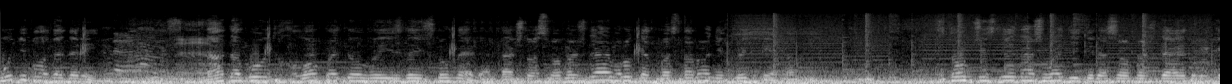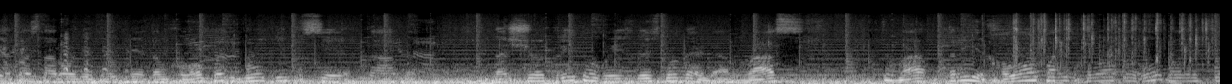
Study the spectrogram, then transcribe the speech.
Будем благодарить? Надо будет хлопать до выезда из туннеля. Так что освобождаем руки от посторонних предметов. В том числе наш водитель освобождает руки от посторонних предметов. Хлопать будем все надо. На счет три до выезда из туннеля. Раз, два, три. Хлопаем, хлопаем. О, молодцы.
